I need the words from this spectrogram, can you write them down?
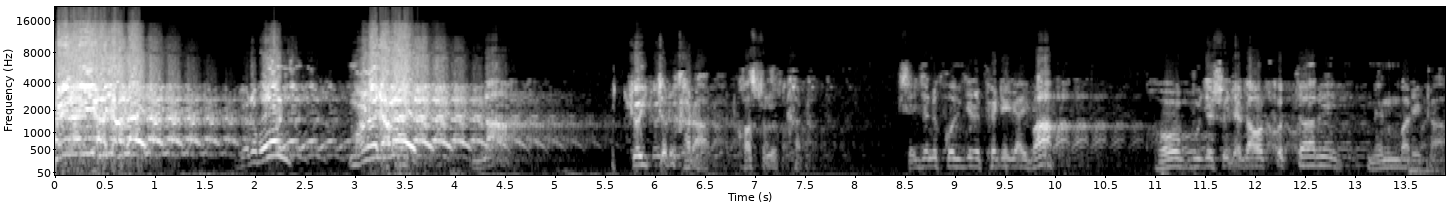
মেরে নিয়ে যাবে। বলুন, মারা যাবে? না, চৈত্র খারাপ, খসরত খারাপ। সেই জন্য কলজেরে ফেটে যায়, বাপ। হোক বুঝে সুঝে দাওয়াত করতে হবে, মেম্বার এটা।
